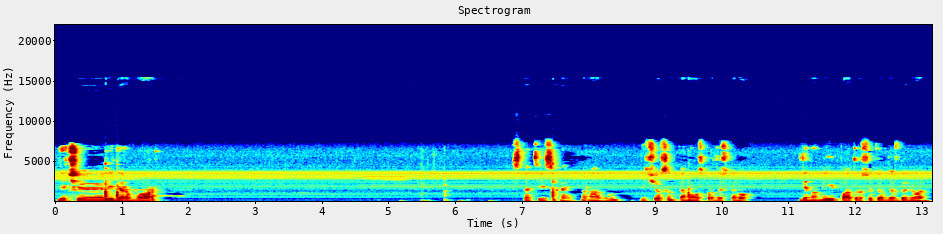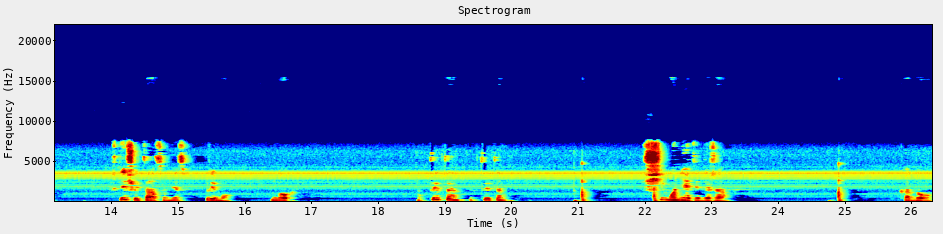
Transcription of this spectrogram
Deci leaderboard statistica rangul, deci eu sunt pe 19 loc, din 1482 de oameni. Știți și uitați, vedeți primul loc. Și monete deja. Cadou.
